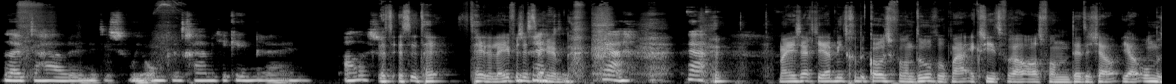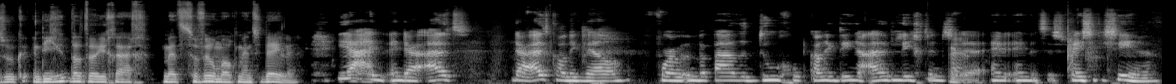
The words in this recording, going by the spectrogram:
leuk te houden. En het is hoe je om kunt gaan met je kinderen. En alles. Het, het, het, he- het hele leven zit erin. Ja, ja. Maar je zegt, je hebt niet gekozen voor een doelgroep, maar ik zie het vooral als van, dit is jouw, jouw onderzoek en die, dat wil je graag met zoveel mogelijk mensen delen. Ja, en, en daaruit, daaruit kan ik wel voor een bepaalde doelgroep kan ik dingen uitlichten Ja. en, en het specificeren.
